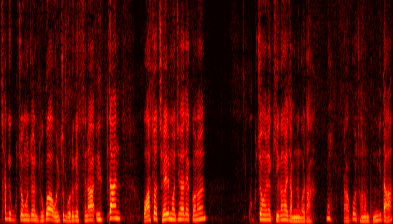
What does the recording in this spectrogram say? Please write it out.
차기 국정원장 누가 올지 모르겠으나 일단 와서 제일 먼저 해야 될 거는 국정원의 기강을 잡는 거다라고 네. 저는 봅니다.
